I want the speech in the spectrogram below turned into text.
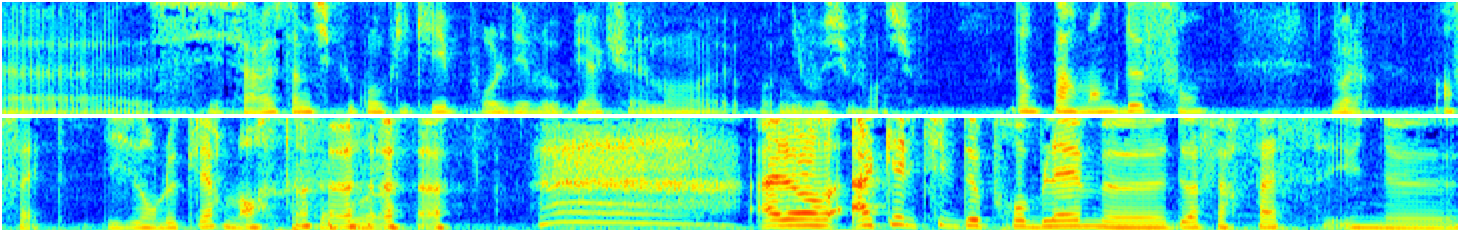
euh, ça reste un petit peu compliqué pour le développer actuellement euh, au niveau subvention. Donc par manque de fonds, Voilà. en fait. Disons-le clairement. Alors, à quel type de problème doit faire face une,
